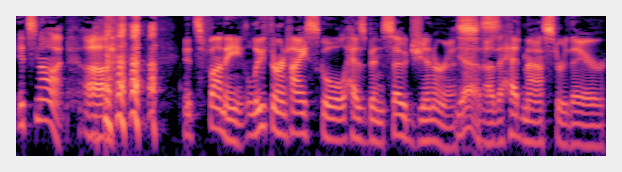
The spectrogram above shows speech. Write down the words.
It's not. It's funny. Lutheran High School has been so generous. Yes. Uh, the headmaster there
